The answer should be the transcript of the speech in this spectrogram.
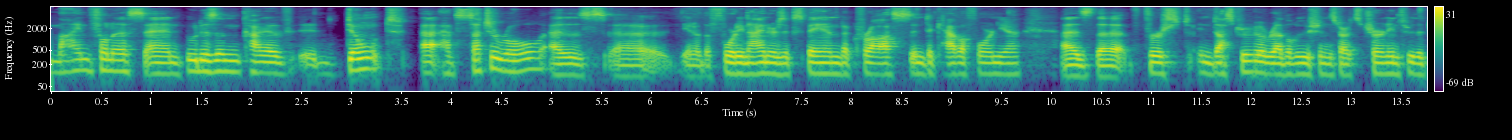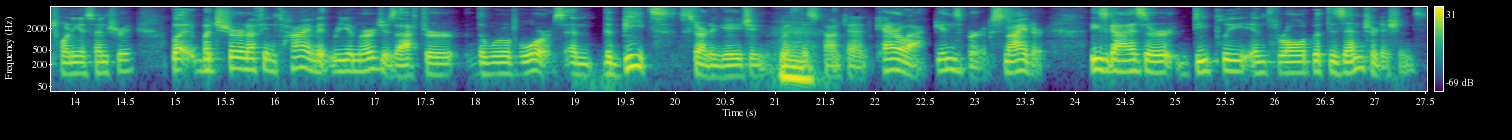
mindfulness and Buddhism kind of uh, don't uh, have such a role as uh, you know the 49ers expand across into California as the first industrial revolution starts churning through the 20th century. But but sure enough, in time, it reemerges after the world wars, and the beats start engaging with mm. this content. Kerouac, Ginsberg, Snyder, these guys are deeply enthralled with the Zen traditions.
